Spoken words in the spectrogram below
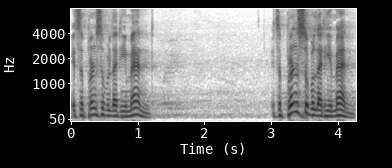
it's a principle that He meant. It's a principle that He meant.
